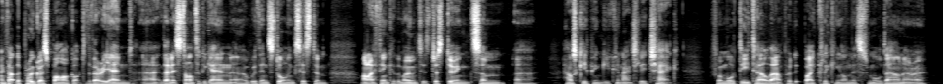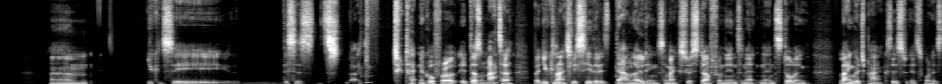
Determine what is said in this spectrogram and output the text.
In fact, the progress bar got to the very end. Uh, then it started again uh, with installing system. And I think at the moment it's just doing some uh, housekeeping. You can actually check for more detailed output by clicking on this small down arrow. Um, you can see this is too technical for it doesn't matter, but you can actually see that it's downloading some extra stuff from the internet and installing language packs is, is what it's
